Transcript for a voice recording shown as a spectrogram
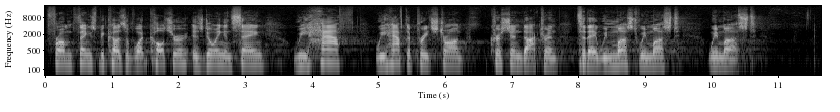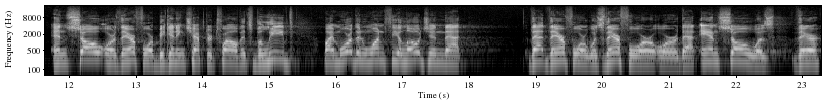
from things because of what culture is doing and saying. We have, we have to preach strong Christian doctrine today. We must, we must, we must. And so, or therefore, beginning chapter 12, it's believed by more than one theologian that that therefore was therefore, or that and so was there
